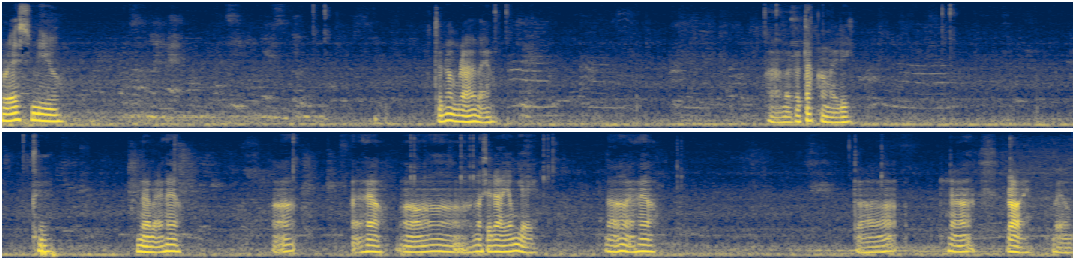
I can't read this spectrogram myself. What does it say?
Rest meal. Cho nó không ra các bạn? À mình phải tắt thằng này đi. Ok. Nè bạn thấy không? Đó. Bạn thấy không? Đó, nó sẽ ra giống vậy đó bạn thấy không? Đó đó. Rồi bạn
